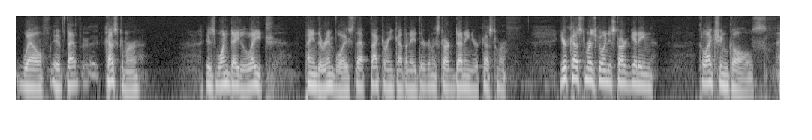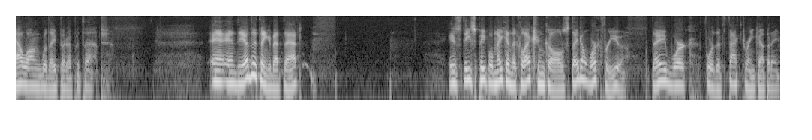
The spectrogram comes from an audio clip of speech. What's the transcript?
well, if that customer is one day late paying their invoice, that factoring company, they're going to start dunning your customer. Your customer is going to start getting collection calls. How long will they put up with that? And, and the other thing about that is these people making the collection calls, they don't work for you. They work for the factoring company.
